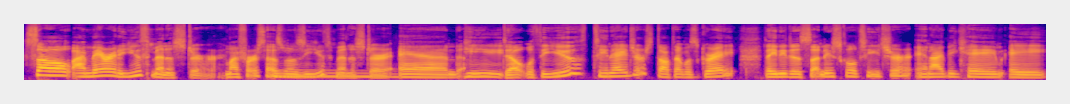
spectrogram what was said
So I married a youth minister. My first husband was a youth minister, mm. and he dealt with the youth, teenagers, thought that was great. They needed a Sunday school teacher, and I became a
